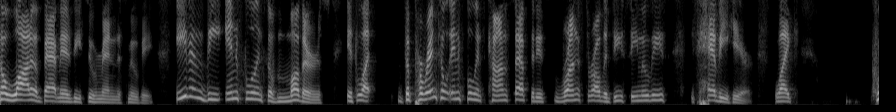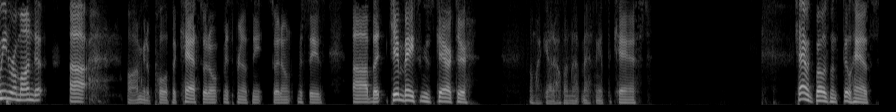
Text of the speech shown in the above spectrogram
a lot of Batman v Superman in this movie. Even the influence of mothers is like the parental influence concept that is runs through all the DC movies is heavy here. Like Queen Ramonda. Uh, oh, I'm gonna pull up a cast so I don't mispronounce it, so I don't missay this. Uh, but Kim Basinger's character. Oh my god, I hope I'm not messing up the cast. Chadwick Boseman still has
